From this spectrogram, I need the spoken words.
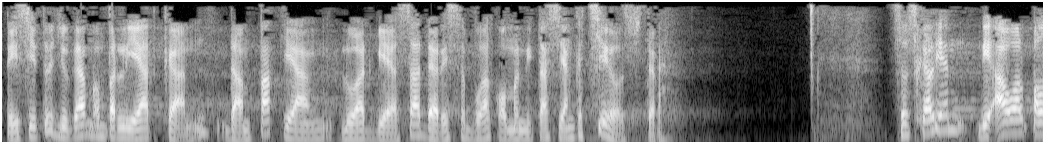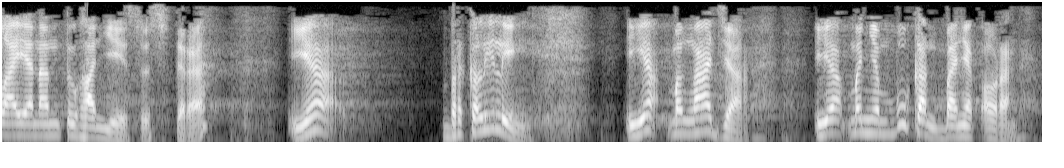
Di situ juga memperlihatkan dampak yang luar biasa dari sebuah komunitas yang kecil, saudara. So, sekalian di awal pelayanan Tuhan Yesus, saudara, ia berkeliling, ia mengajar, ia menyembuhkan banyak orang.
